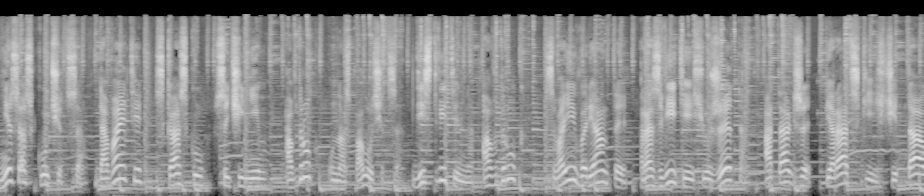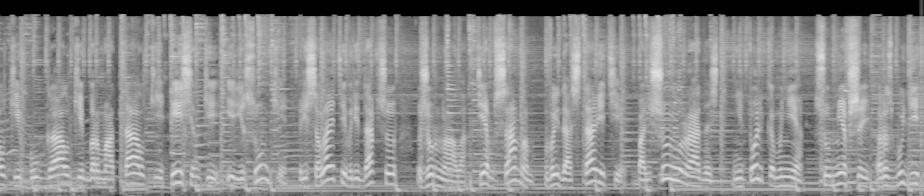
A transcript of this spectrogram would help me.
не соскучится. Давайте сказку сочиним. А вдруг у нас получится? Действительно, а вдруг свои варианты развития сюжета, а также пиратские считалки, пугалки, бормоталки, песенки и рисунки присылайте в редакцию журнала. Тем самым вы доставите большую радость не только мне, сумевшей разбудить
